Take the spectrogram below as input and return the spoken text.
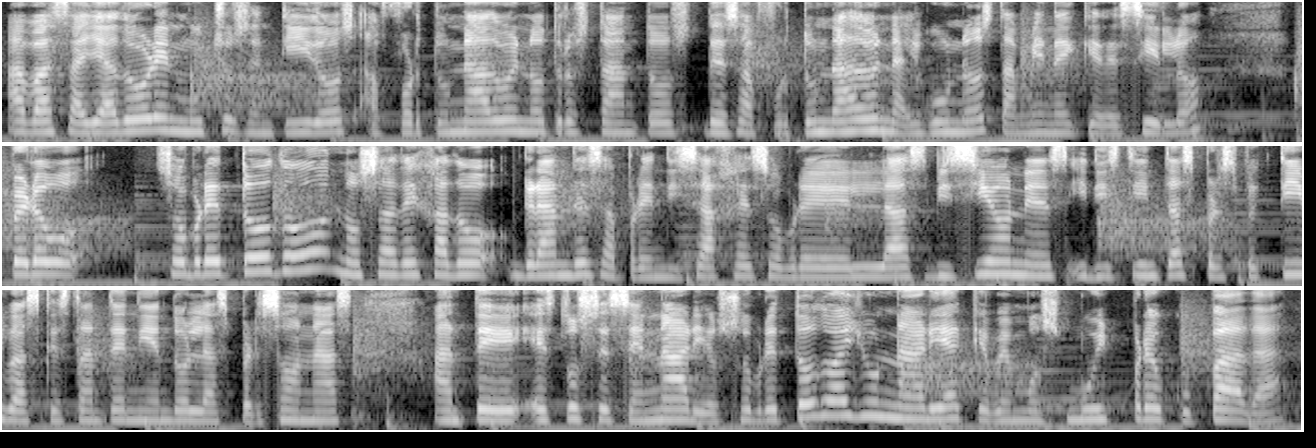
avasallador en muchos sentidos, afortunado en otros tantos, desafortunado en algunos, también hay que decirlo, pero sobre todo nos ha dejado grandes aprendizajes sobre las visiones y distintas perspectivas que están teniendo las personas ante estos escenarios. Sobre todo hay un área que vemos muy preocupada,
